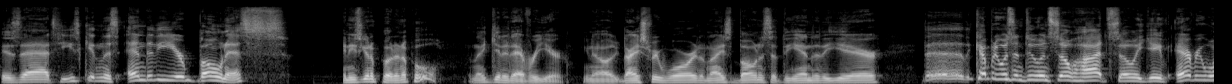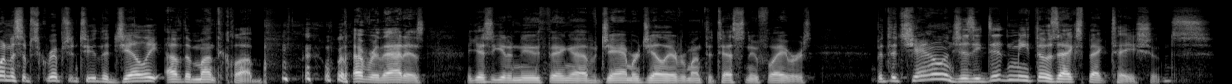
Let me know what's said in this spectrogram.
is that he's getting this end of the year bonus and he's going to put in a pool. And they get it every year. You know, a nice reward, a nice bonus at the end of the year. The, the company wasn't doing so hot, so he gave everyone a subscription to the Jelly of the Month Club. Whatever that is. I guess you get a new thing of jam or jelly every month to test new flavors. But the challenge is he didn't meet those expectations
